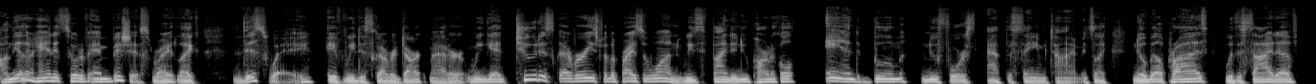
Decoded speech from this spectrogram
On the other hand, it's sort of ambitious, right? Like this way, if we discover dark matter, we get two discoveries for the price of one. We find a new particle and boom, new force at the same time. It's like Nobel Prize with a side of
